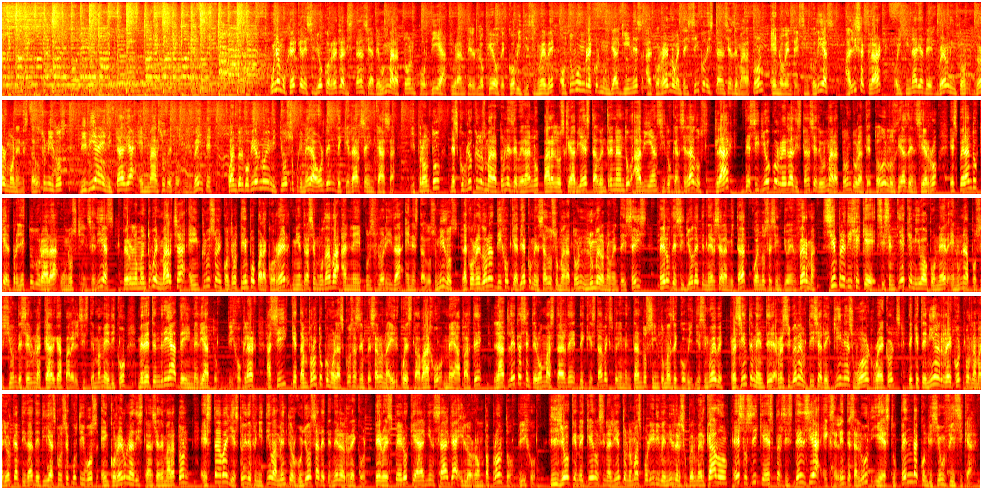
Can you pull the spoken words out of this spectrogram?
Una mujer que decidió correr la distancia de un maratón por día durante el bloqueo de COVID-19 obtuvo un récord mundial Guinness al correr 95 distancias de maratón en 95 días. Alisa Clark, originaria de Burlington, Vermont en Estados Unidos, vivía en Italia en marzo de 2020, cuando el gobierno emitió su primera orden de quedarse en casa y pronto descubrió que los maratones de verano para los que había estado entrenando habían sido cancelados. Clark decidió correr la distancia de un maratón durante todos los días de encierro, esperando que el proyecto durara unos 15 días, pero lo mantuvo en marcha e incluso encontró tiempo para correr mientras se mudaba a Naples, Florida, en Estados Unidos. La corredora dijo que había comenzado su maratón número 96 pero decidió detenerse a la mitad cuando se sintió enferma. Siempre dije que si sentía que me iba a poner en una posición de ser una carga para el sistema médico, me detendría de inmediato, dijo Clark. Así que tan pronto como las cosas empezaron a ir cuesta abajo, me aparté. La atleta se enteró más tarde de que estaba experimentando síntomas de COVID-19. Recientemente recibió la noticia de Guinness World Records de que tenía el récord por la mayor cantidad de días consecutivos en correr una distancia de maratón. Estaba y estoy definitivamente orgullosa de tener el récord, pero espero que alguien salga y lo rompa pronto, dijo. Y yo que me quedo sin aliento nomás por ir y venir del supermercado. Eso sí que es persistencia, excelente salud y estupenda condición física.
